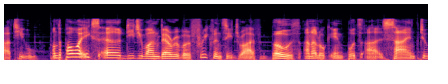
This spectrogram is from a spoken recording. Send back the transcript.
RTU. On the PowerXL uh, DG1 variable frequency drive, both analog inputs are assigned to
